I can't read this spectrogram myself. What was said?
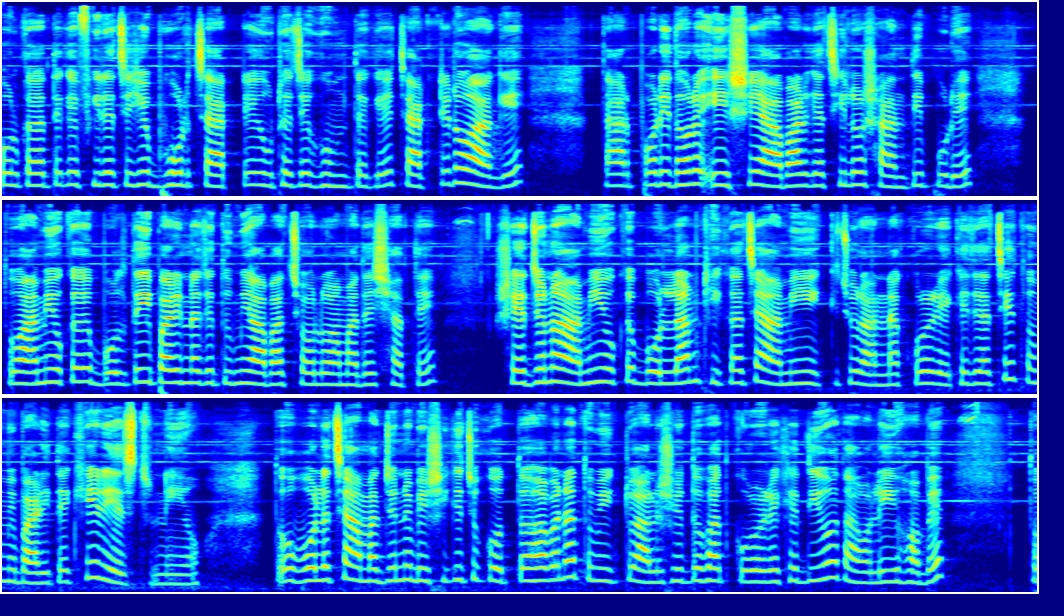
কলকাতা থেকে ফিরেছে, সে ভোর চারটে উঠেছে ঘুম থেকে, চারটেরও আগে। তারপরে ধরো এসে আবার গেছিল শান্তিপুরে। তো আমি ওকে বলতেই পারি না যে তুমি আবার চলো আমাদের সাথে। সেজন্য আমি ওকে বললাম, ঠিক আছে, আমি কিছু রান্না করে রেখে যাচ্ছি, তুমি বাড়িতে খেয়ে রেস্ট নিও। তো ও বলেছে, আমার জন্য বেশি কিছু করতে হবে না, তুমি একটু আলু সিদ্ধ ভাত করে রেখে দিও, তাহলেই হবে। তো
